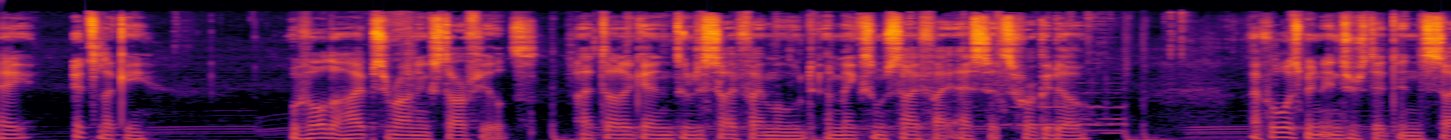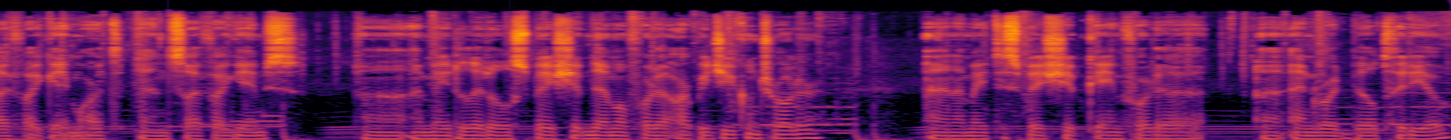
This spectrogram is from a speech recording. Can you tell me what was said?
Hey, it's Lukky. With all the hype surrounding Starfield, I thought I'd get into the sci-fi mood and make some sci-fi assets for Godot. I've always been interested in sci-fi game art and sci-fi games. Uh, I made a little spaceship demo for the RPG controller, and I made the spaceship game for the uh, Android build video.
